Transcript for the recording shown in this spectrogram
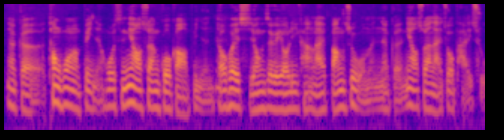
那个痛风的病人，或是尿酸过高的病人，都会使用这个优利康来帮助我们那个尿酸来做排除。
